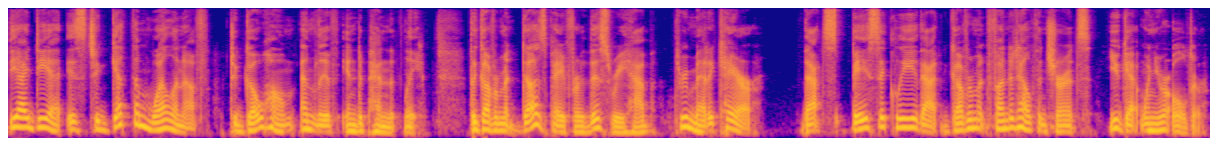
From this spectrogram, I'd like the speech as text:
the idea is to get them well enough to go home and live independently. The government does pay for this rehab through Medicare. That's basically that government funded health insurance you get when you're older.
